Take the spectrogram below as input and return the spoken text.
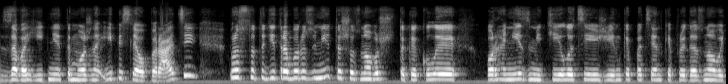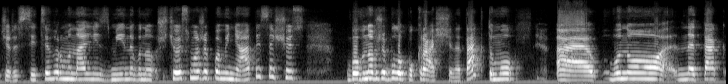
завагітніти можна і після операцій. Просто тоді треба розуміти, що знову ж таки, коли організм і тіло цієї жінки, пацієнтки пройде знову через всі ці гормональні зміни, воно щось може помінятися, щось, бо воно вже було покращене, так? Тому е, воно не так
